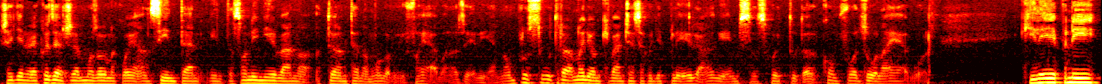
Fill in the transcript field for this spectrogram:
és egyenlőre közel sem mozognak olyan szinten, mint a Sony nyilván a, a Turn a maga műfajában azért ilyen non plus ultra. Nagyon kíváncsi leszek, hogy a Playground Games az hogy tud a komfortzónájából kilépni.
